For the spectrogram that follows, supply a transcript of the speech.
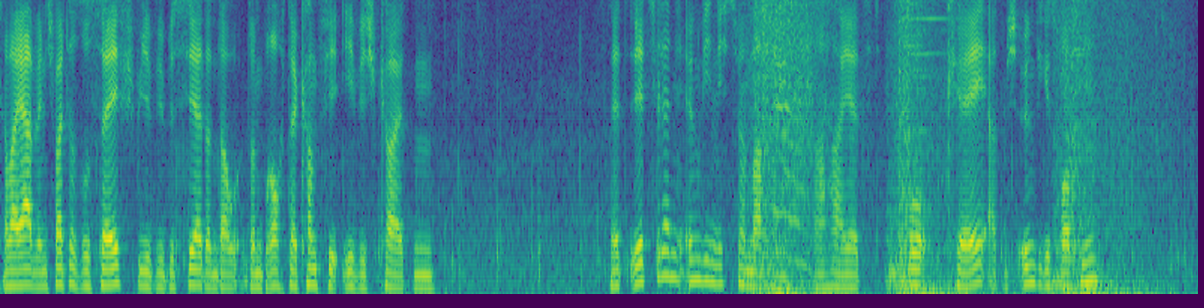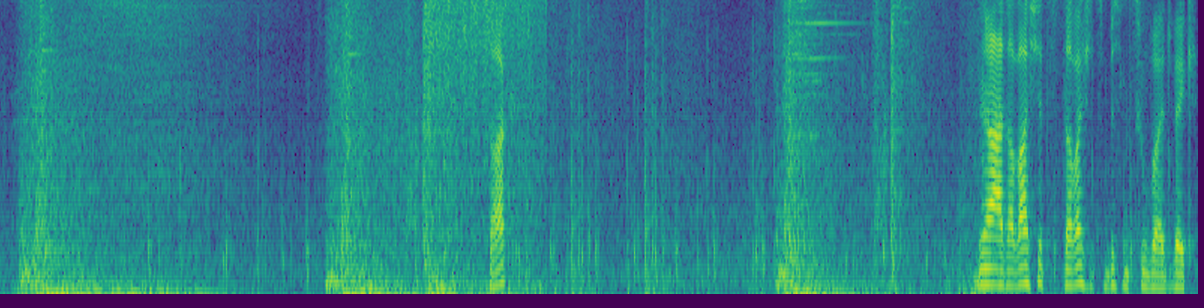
Aber ja, wenn ich weiter so safe spiele wie bisher, dann, dann braucht der Kampf hier Ewigkeiten. Jetzt, jetzt will er irgendwie nichts mehr machen. Aha, jetzt. Okay, er hat mich irgendwie getroffen. Zack. Ja, da war ich jetzt, da war ich jetzt ein bisschen zu weit weg.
